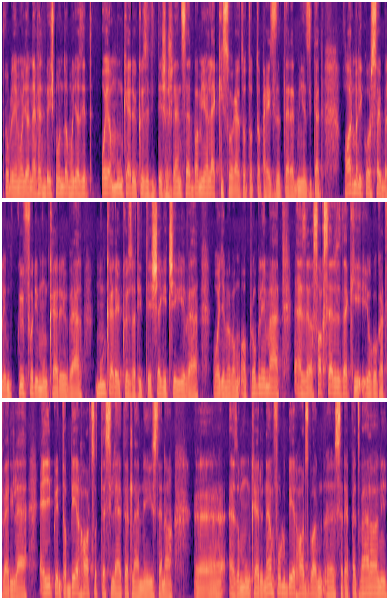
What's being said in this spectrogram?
probléma, hogy a nevedbe is mondom, hogy azért olyan munkaerő közvetítéses rendszerben, ami a legkiszolgáltatottabb helyzetet eredményezi. Tehát harmadik országbeli külföldi munkaerővel, munkaerő közvetítés segítségével oldja meg a, a problémát, ezzel a szakszervezeti jogokat veri le, egyébként a bérharcot teszi lehetetlenné, hiszen a, ez a munkaerő nem fog bérharcban szerepet vállalni,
